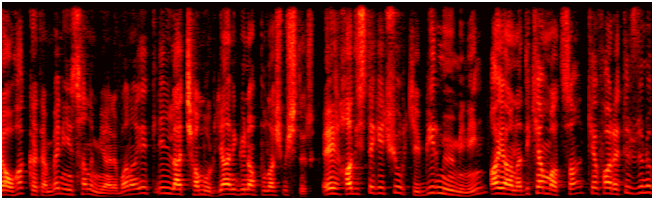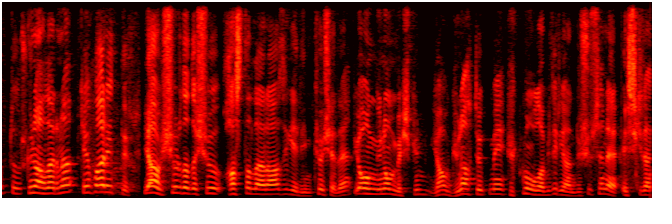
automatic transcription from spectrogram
ya hakikaten ben insanım yani bana illa çamur yani günah bulaşmıştır. E hadiste geçiyor ki bir müminin ayağına diken batsa kefareti zünüptür. Günahlarına kefarettir. Ya şurada da şu hastalığa razı geleyim köşede bir 10 gün 15 gün ya günah dökme hükmü olabilir yani düşünsene eskiden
